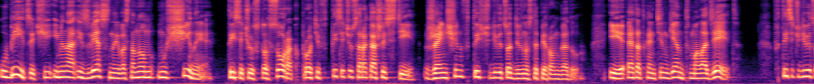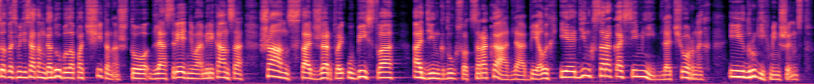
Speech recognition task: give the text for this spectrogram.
Убийцы, чьи имена известны в основном мужчины – 1140 против 1046 женщин в 1991 году. И этот контингент молодеет. В 1980 году было подсчитано, что для среднего американца шанс стать жертвой убийства 1 к 240 для белых и 1 к 47 для черных и других меньшинств.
